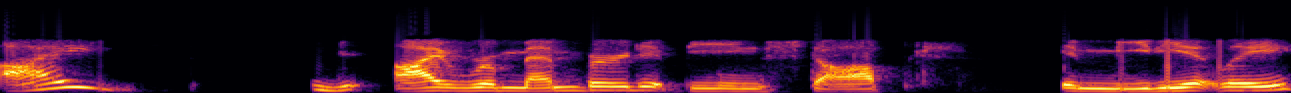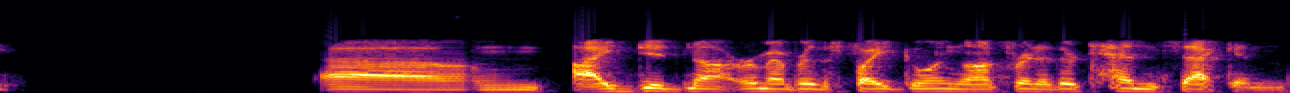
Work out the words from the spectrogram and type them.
I I remembered it being stopped immediately. Um, I did not remember the fight going on for another ten seconds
